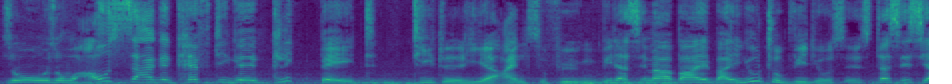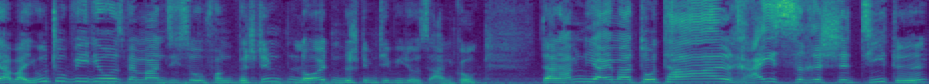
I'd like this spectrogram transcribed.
so, so aussagekräftige Clickbait-Titel hier einzufügen, wie das immer bei, bei YouTube-Videos ist. Das ist ja bei YouTube-Videos, wenn man sich so von bestimmten Leuten bestimmte Videos anguckt, dann haben die ja immer total reißerische Titel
